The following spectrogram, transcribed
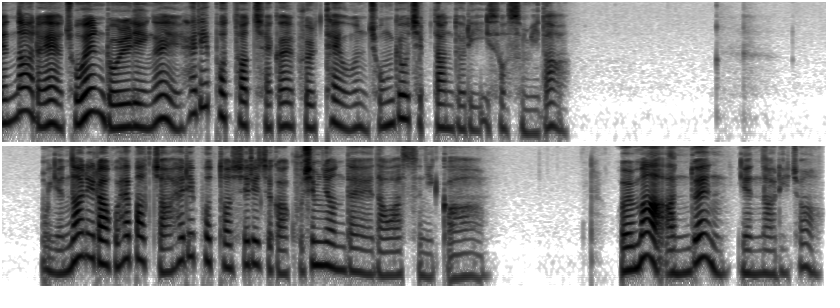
옛날에 조앤 롤링의 해리포터 책을 불태운 종교 집단들이 있었습니다. 뭐 옛날이라고 해봤자 해리포터 시리즈가 90년대에 나왔으니까 얼마 안 된 옛날이죠.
